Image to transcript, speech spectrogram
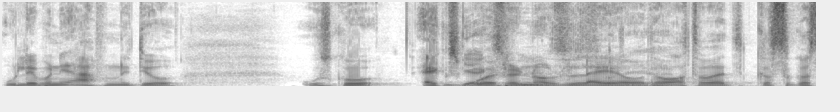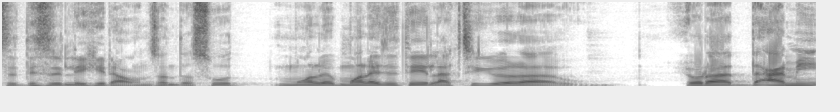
उसले पनि आफ्नो त्यो उसको एक्स बोयफ्रेन्डहरूलाई अथवा कस्तो कस्तो त्यसरी लेखेर हुन्छ नि त। सो मलाई मलाई चाहिँ त्यही लाग्छ कि एउटा एउटा दामी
